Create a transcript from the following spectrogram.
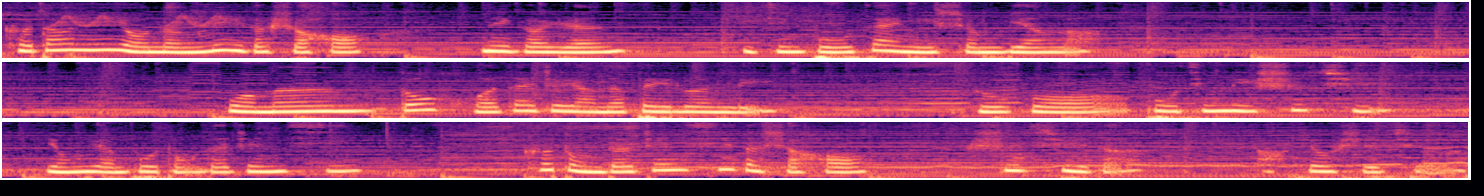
可当你有能力的时候，那个人已经不在你身边了。我们都活在这样的悖论里：如果不经历失去，永远不懂得珍惜；可懂得珍惜的时候，失去的早就失去了。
